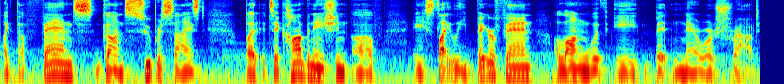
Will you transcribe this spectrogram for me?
like the fans gone supersized, but it's a combination of a slightly bigger fan along with a bit narrower shroud.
